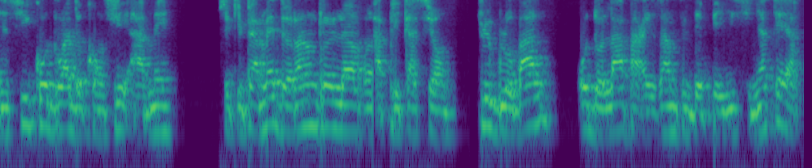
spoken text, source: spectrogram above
ainsi qu'au droit de conflit armé, ce qui permet de rendre leur application plus globale au-delà, par exemple, des pays signataires.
